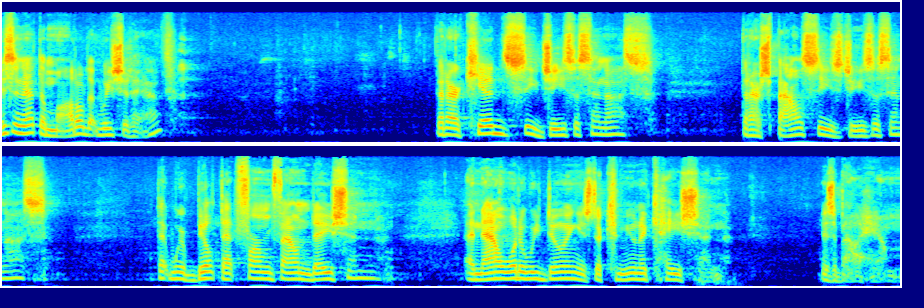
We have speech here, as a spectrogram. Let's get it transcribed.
Isn't that the model that we should have? That our kids see Jesus in us? that our spouse sees Jesus in us, that we're built that firm foundation. And now, what are we doing? Is the communication is about Him.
